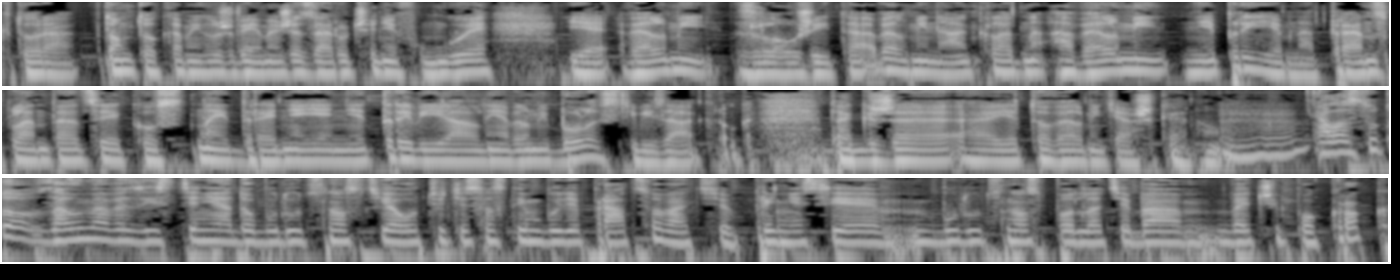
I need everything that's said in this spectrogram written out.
ktorá v tomto okamihu už vieme, že zaručene funguje, je veľmi zložitá, veľmi nákladná a veľmi nepríjemná. Transplantácie kostnej drene je netriviálny a veľmi bolestivý zákrok. Takže eh, je to veľmi ťažké. No. Mm-hmm. Ale sú to zaujímavé zistenia do budúcnosti a určite sa s tým bude pracovať. Prinesie budúcnosť podľa teba väčší pokrok?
